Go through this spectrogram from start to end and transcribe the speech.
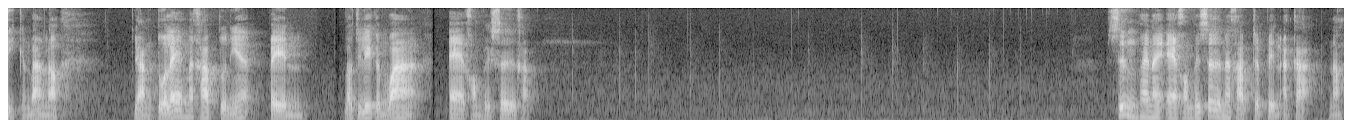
ติกกันบ้างเนาะอย่างตัวแรกนะครับ ตัวนี้เป็นเราจะเรียกกันว่า Air Compressor ครับ ซึ่งภายใน Air Compressor นะครับจะเป็นอากาศเนาะ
